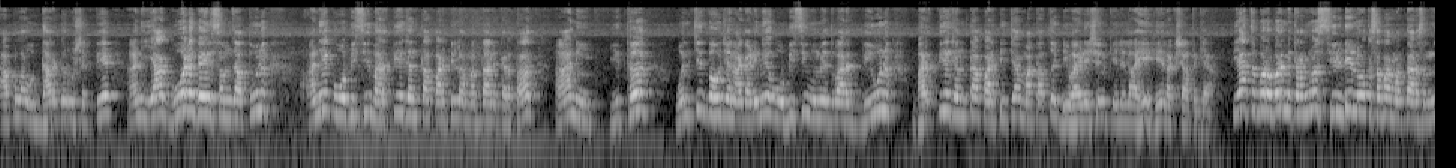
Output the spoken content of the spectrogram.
आपला उद्धार करू शकते आणि या गोड गैरसमजातून अनेक ओबीसी भारतीय जनता पार्टीला मतदान करतात. आणि इथं वंचित बहुजन आघाडीने ओबीसी उमेदवार देऊन भारतीय जनता पार्टीच्या मताचं डिव्हायडेशन केलेलं आहे हे लक्षात घ्या. त्याचबरोबर मित्रांनो शिर्डी लोकसभा मतदारसंघ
